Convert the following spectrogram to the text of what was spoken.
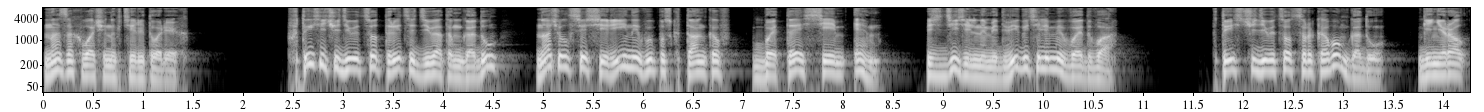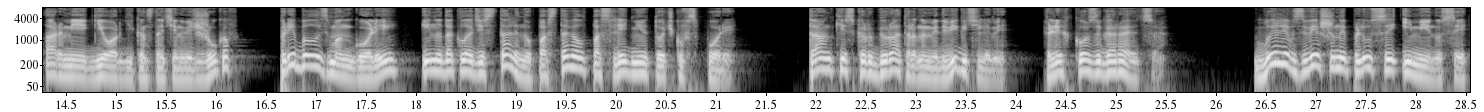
на захваченных территориях. В 1939 году начался серийный выпуск танков БТ-7М с дизельными двигателями В-2. В 1940 году генерал армии Георгий Константинович Жуков прибыл из Монголии и на докладе Сталину поставил последнюю точку в споре. Танки с карбюраторными двигателями легко загораются. Были взвешены плюсы и минусы,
